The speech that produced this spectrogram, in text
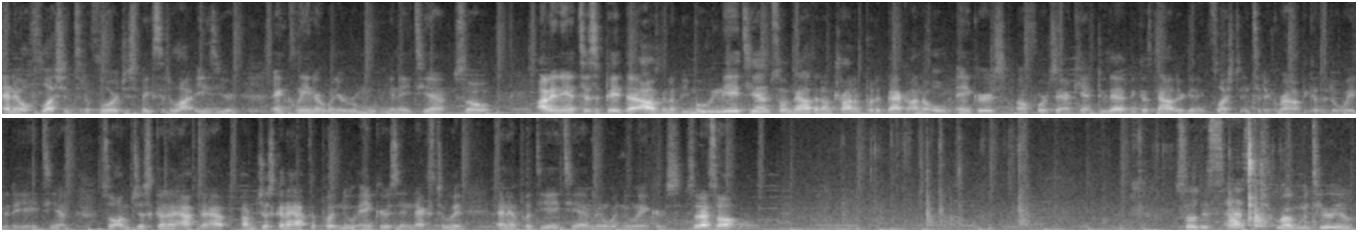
and it'll flush into the floor. It just makes it a lot easier and cleaner when you're removing an ATM. So I didn't anticipate that I was to be moving the ATM, so now that I'm trying to put it back on the old anchors, unfortunately I can't do that because now they're getting flushed into the ground because of the weight of the ATM. So I'm just to have to have I'm just to have to put new anchors in next to it and then put the ATM in with new anchors. So that's all. So this has this rug material.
